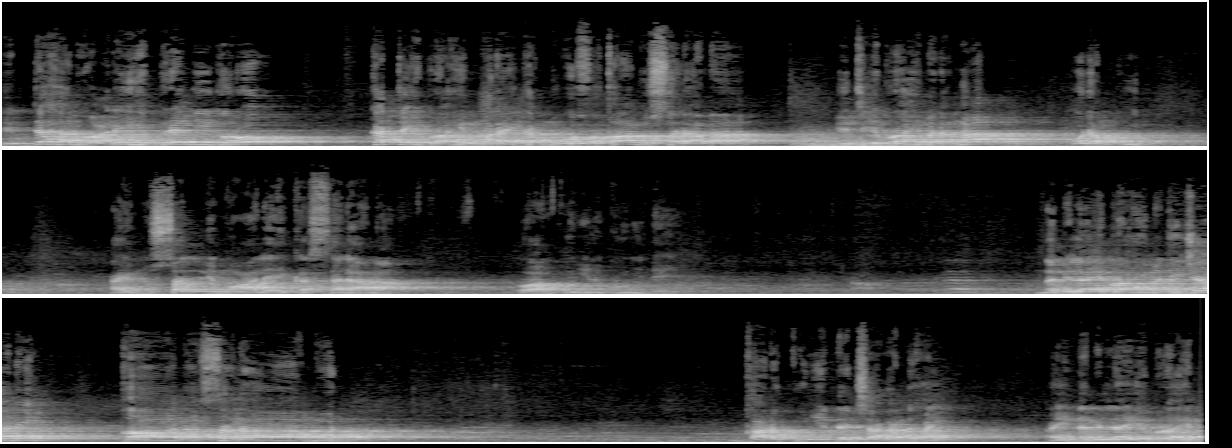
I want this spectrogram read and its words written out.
idkhalu alayhi brani goro katta ibrahim malaika mu ko faqalu salama. Iti ibrahim danga odam ku ay nusallimu alayka salama. Wa kunyi kunyi de نبي الله إبراهيم تجاري قال سلام قال كوني لن شاغان دخاي أي نبي الله إبراهيم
